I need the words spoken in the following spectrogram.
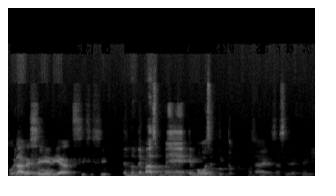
por la ejemplo, desidia, sí, sí, sí. En donde más me embobo es en TikTok. O sea, es así de que.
